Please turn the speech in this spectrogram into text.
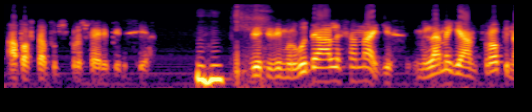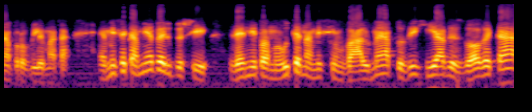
από αυτά που τους προσφέρει η υπηρεσία. Mm-hmm. Διότι δημιουργούνται άλλες ανάγκες. Μιλάμε για ανθρώπινα προβλήματα. Εμείς σε καμία περίπτωση δεν είπαμε ούτε να μην συμβάλλουμε. Από το 2012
